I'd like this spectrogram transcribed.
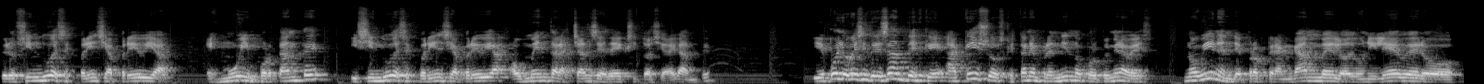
pero sin duda esa experiencia previa es muy importante y sin duda esa experiencia previa aumenta las chances de éxito hacia adelante. Y después lo que es interesante es que aquellos que están emprendiendo por primera vez no vienen de Procter Gamble o de Unilever o,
